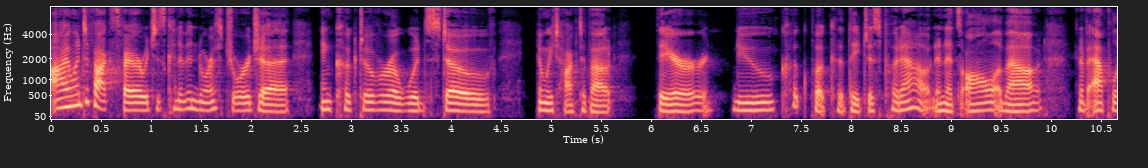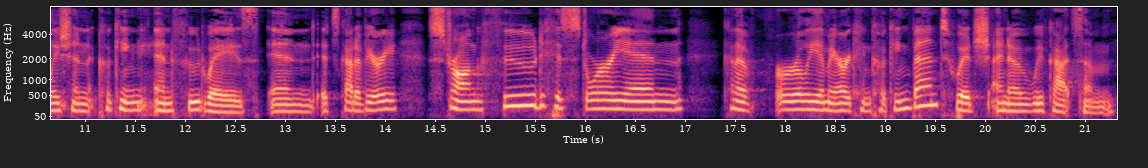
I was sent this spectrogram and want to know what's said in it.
I went to Foxfire, which is kind of in North Georgia, and cooked over a wood stove. And we talked about their new cookbook that they just put out. And it's all about kind of Appalachian cooking and foodways. And it's got a very strong food historian, kind of early American cooking bent, which I know we've got some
